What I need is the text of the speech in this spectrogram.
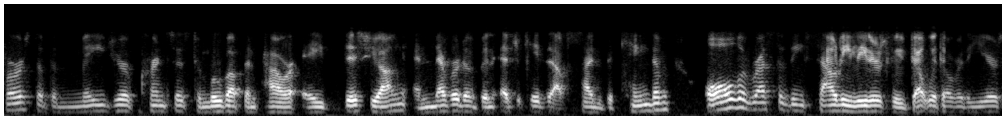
first of the major princes to move up in power age this young and never to have been educated outside of the kingdom. All the rest of these Saudi leaders we've dealt with over the years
